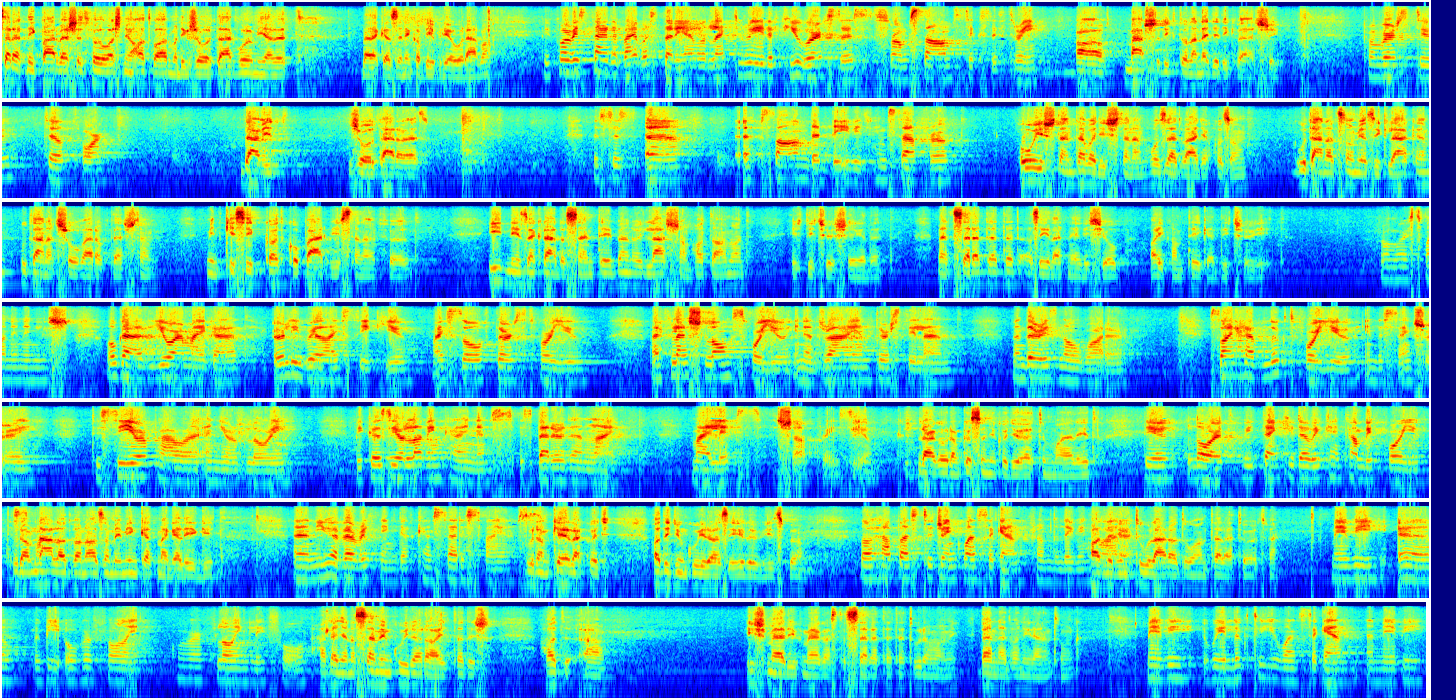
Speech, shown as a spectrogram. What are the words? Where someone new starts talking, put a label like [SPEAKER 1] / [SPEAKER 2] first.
[SPEAKER 1] Szeretnék pár verset felolvasni a 63. Zsoltárból, mielőtt belekezdenék a Biblia órába.
[SPEAKER 2] Before we start the Bible study, I would like to read a few verses from Psalm 63,
[SPEAKER 1] A másodiktól a negyedik versig.
[SPEAKER 2] from verse 2 till 4.
[SPEAKER 1] Dávid Zsoltára ez.
[SPEAKER 2] This is uh, a psalm that David himself wrote.
[SPEAKER 1] Ó Isten, Te vagy Istenem, hozzád vágyakozom. Utánad szomjazik lelkem, utánad sóvárok testem, mint kiszikkadt, kopár víztelen föld. Így nézek rád a szentében, hogy lássam hatalmad és dicsőségedet. Mert szereteted az életnél is jobb, ajkam téged dicsőít.
[SPEAKER 2] From verse 1 in English. O God, you are my God. Early will I seek you. My soul thirsts for you. My flesh longs for you in a dry and thirsty land, when there is no water. So I have looked for you in the sanctuary, to see your power and your glory, because your loving kindness is better than life. My lips shall praise you.
[SPEAKER 1] Drága Uram, köszönjük, hogy jöhetünk ma eléd.
[SPEAKER 2] Dear Lord, we thank you that we can come before you this
[SPEAKER 1] Uram,
[SPEAKER 2] morning.
[SPEAKER 1] nálad van az, ami minket megelégít.
[SPEAKER 2] And you have everything that can satisfy us.
[SPEAKER 1] Uram, kérlek, hogy hadd ígyunk újra az élő vízből.
[SPEAKER 2] Lord, help us to drink once again from the living
[SPEAKER 1] Hadd legyünk
[SPEAKER 2] water.
[SPEAKER 1] túláradóan teletöltve.
[SPEAKER 2] May we uh, be overflowing, overflowingly full.
[SPEAKER 1] Hadd legyen a szemünk újra rajtad, és hadd uh, ismerjük meg azt a szeretetet, Uram, ami benned van irántunk.
[SPEAKER 2] Maybe we look to you once again and maybe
